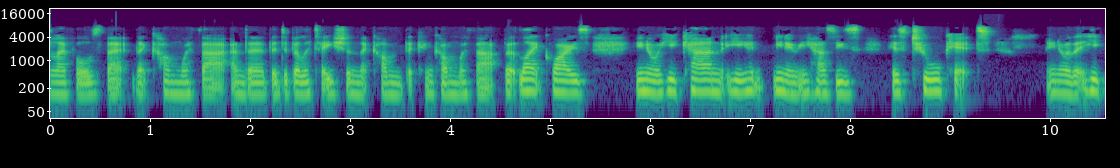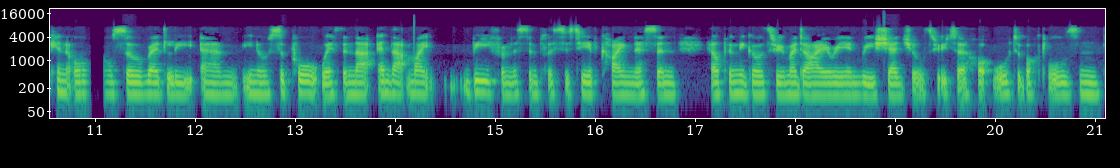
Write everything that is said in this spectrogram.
levels that that come with that, and the the debilitation that come that can come with that. But likewise, you know, he can he you know he has his his toolkit you know that he can also readily um, you know support with and that and that might be from the simplicity of kindness and helping me go through my diary and reschedule through to hot water bottles and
